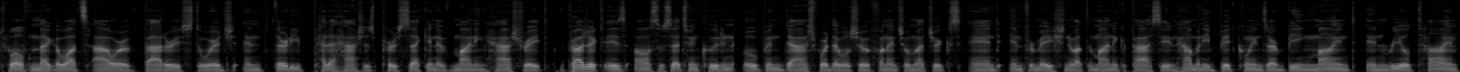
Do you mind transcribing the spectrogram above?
12 megawatts hour of battery storage, and 30 petahashes per second of mining hash rate. The project is also set to include an open dashboard that will show financial metrics and information about the mining capacity and how many bitcoins are being mined in real time.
